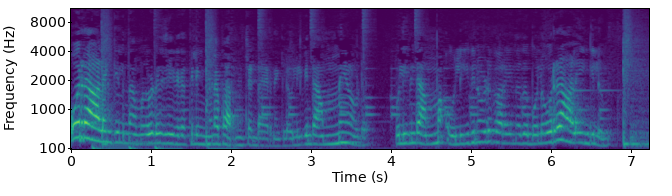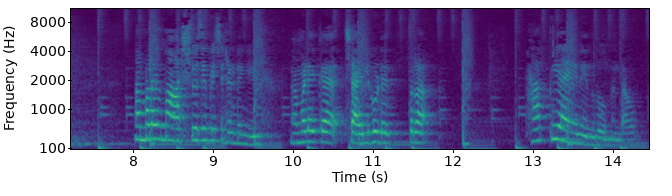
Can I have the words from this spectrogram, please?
ഒരാളെങ്കിലും നമ്മളുടെ ജീവിതത്തിൽ ഇങ്ങനെ പറഞ്ഞിട്ടുണ്ടായിരുന്നെങ്കിൽ ഒലീവിന്റെ അമ്മയോട് ഒലീവിന്റെ അമ്മ ഒലീവിനോട് പറയുന്നത് പോലെ ഒരാളെങ്കിലും നമ്മളെ ഒന്ന് ആശ്വസിപ്പിച്ചിട്ടുണ്ടെങ്കിൽ നമ്മുടെയൊക്കെ ചൈൽഡ്ഹുഡ് എത്ര ഹാപ്പി ആയേനെ എന്ന് തോന്നുന്നുണ്ടാവും.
